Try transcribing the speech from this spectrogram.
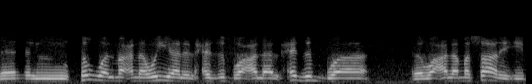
القوة المعنوية للحزب وعلى الحزب وعلى مساره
